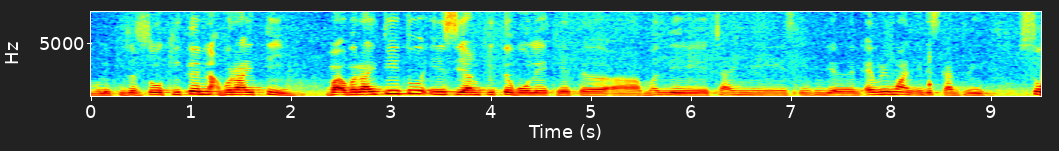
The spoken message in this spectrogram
Malay cuisine. So kita nak variety. But variety tu is yang kita boleh kata uh, Malay, Chinese, Indian, everyone in this country. So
